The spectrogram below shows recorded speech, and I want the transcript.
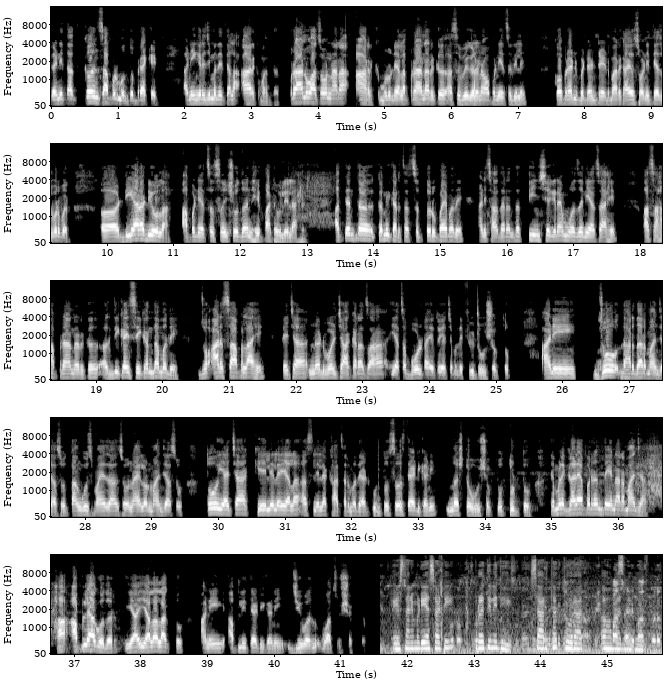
गणितात कंस आपण म्हणतो ब्रॅकेट. आणि इंग्रजीमध्ये त्याला आर्क म्हणतात. प्राण वाचवणारा आर्क म्हणून याला प्राणार्क असं वेगळं नाव आपण याचं दिले कॉपरँड पेटंट ट्रेडमार्क आयोस आणि त्याचबरोबर डीआरडीओला आपण याचं संशोधन हे पाठवलेलं आहे. अत्यंत कमी खर्चात सत्तर रुपयामध्ये आणि साधारणतः तीनशे ग्रॅम वजन याचं आहे. असा हा प्राणार्क अगदी काही सेकंदामध्ये जो आरसा आपला आहे त्याच्या नटबोल्टच्या आकाराचा याचा बोल्ट आहे तो याच्यामध्ये फिट होऊ शकतो. आणि जो धारदार मांजा असो तांगूस मांजा असो नायलॉन मांजा असो तो याच्या केलेल्या याला असलेल्या खाचरमध्ये अडकून तो सहज त्या ठिकाणी नष्ट होऊ शकतो तुटतो. त्यामुळे गळ्यापर्यंत येणारा मांजा हा आपल्या अगोदर या याला लागतो आणि आपली त्या ठिकाणी जीवन वाचू शकतं. एसआनी मीडियासाठी प्रतिनिधी सार्थक थोरात अहमदनगर.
